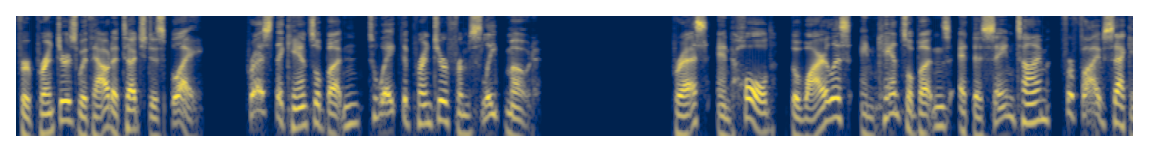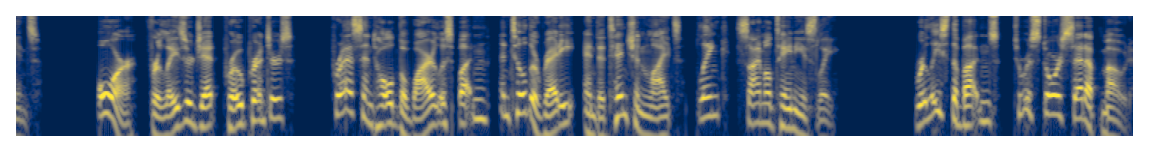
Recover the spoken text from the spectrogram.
For printers without a touch display, press the cancel button to wake the printer from sleep mode. Press and hold the wireless and cancel buttons at the same time for 5 seconds. Or, for LaserJet Pro printers, press and hold the wireless button until the ready and attention lights blink simultaneously. Release the buttons to restore setup mode.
